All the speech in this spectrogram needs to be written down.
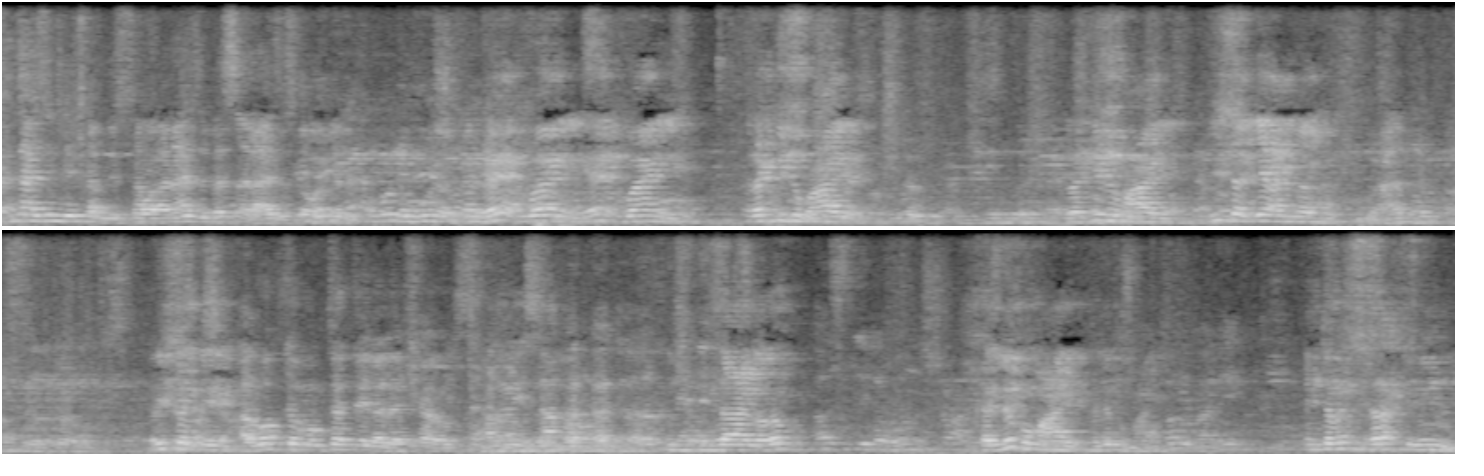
إحنا عايزين نفهم نستوعب أنا عايز بسال عايز استوعب يا إخواني يا إخواني ركزوا معايا ركزوا معايا لسه قد إيه على المغرب لسه قد إيه الوقت ممتد إلى العشاء هو الشرع خليكم معايا خليكم معايا انت بس سرحت مني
